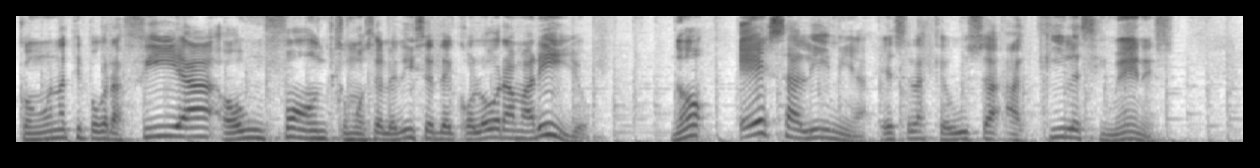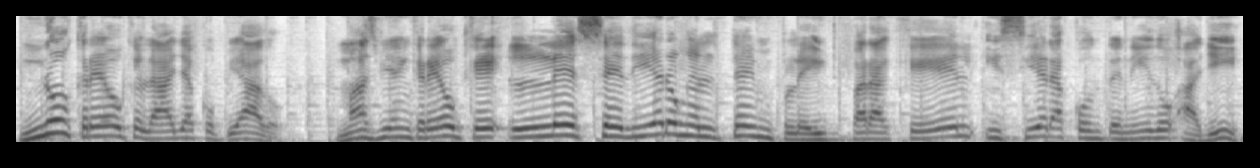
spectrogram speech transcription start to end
con una tipografía o un font, como se le dice, de color amarillo. No, esa línea es la que usa Aquiles Jiménez. No creo que la haya copiado. Más bien creo que le cedieron el template para que él hiciera contenido allí.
